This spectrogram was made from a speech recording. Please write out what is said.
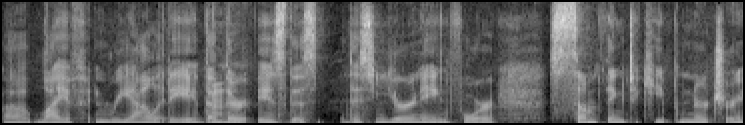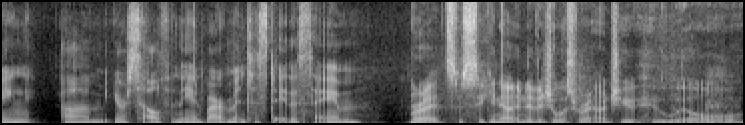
uh, life in reality that there is this this yearning for something to keep nurturing um, yourself and the environment to stay the same. Right. So seeking out individuals around you who will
